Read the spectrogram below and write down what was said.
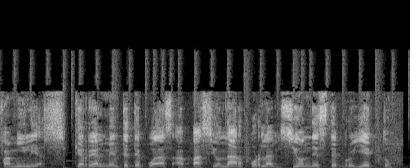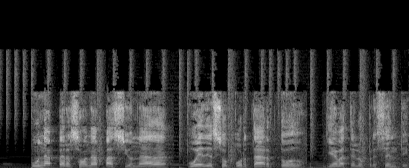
familias, que realmente te puedas apasionar por la visión de este proyecto. Una persona apasionada puede soportar todo. Llévatelo presente.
